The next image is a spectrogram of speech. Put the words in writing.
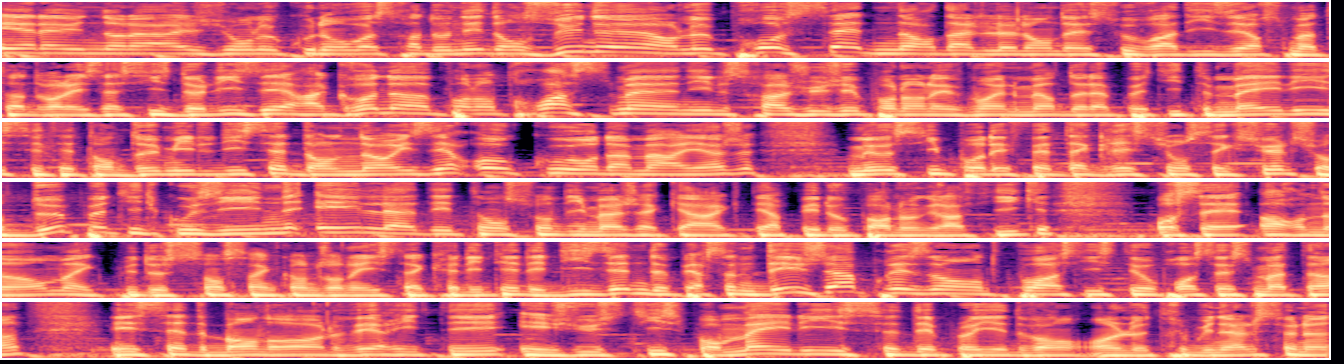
Et à la une dans la région, le coup d'envoi sera donné dans une heure. Le procès de Nordal Lelandais s'ouvre à 10 heures ce matin devant les assises de l'Isère à Grenoble. Pendant trois semaines, il sera jugé pour l'enlèvement et le meurtre de la petite Maëlys. C'était en 2017 dans le Nord-Isère au cours d'un mariage, mais aussi pour des faits d'agression sexuelle sur deux petites cousines et la détention d'images à caractère pédopornographique. Procès hors norme avec plus de 150 journalistes accrédités, des dizaines de personnes déjà présentes pour assister au procès ce matin et cette banderole vérité et justice pour Maëlys déployée devant le tribunal ce lundi.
